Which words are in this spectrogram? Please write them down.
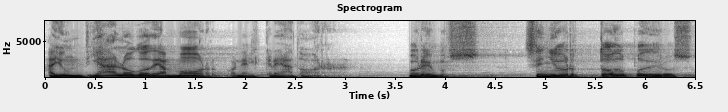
hay un diálogo de amor con el Creador. Oremos. Señor Todopoderoso,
